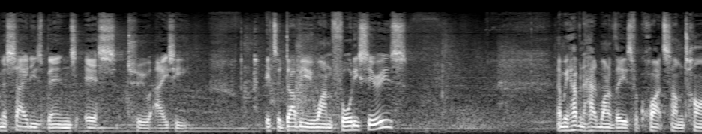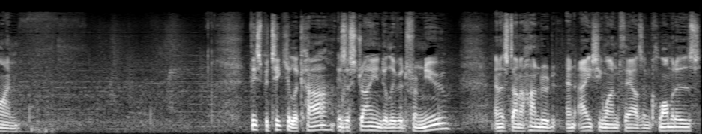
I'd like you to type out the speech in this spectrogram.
Mercedes Benz S280. It's a W140 series, and we haven't had one of these for quite some time. This particular car is Australian delivered from new, and it's done 181,000 kilometres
